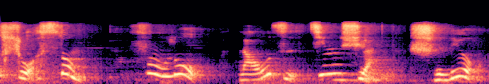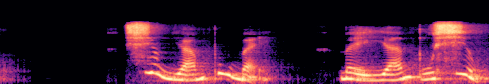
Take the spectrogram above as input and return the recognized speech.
所诵附录，老子精选十六。信言不美，美言不信。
